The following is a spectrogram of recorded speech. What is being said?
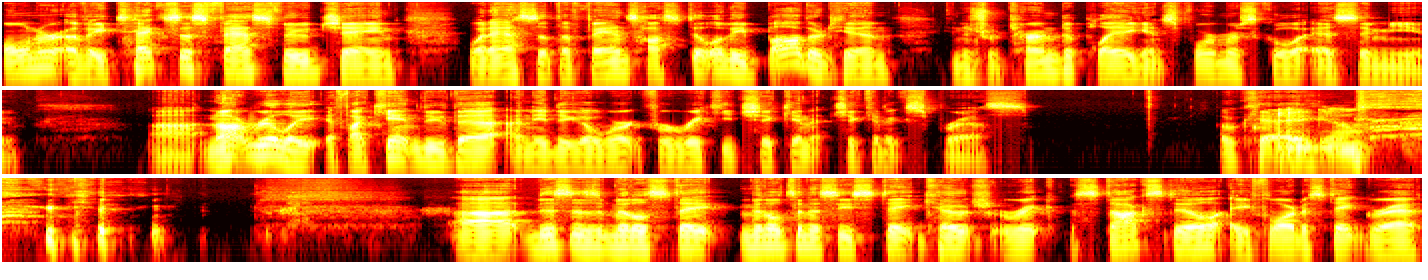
owner of a Texas fast food chain, when asked if the fans' hostility bothered him in his return to play against former school SMU. Uh, not really. If I can't do that, I need to go work for Ricky Chicken at Chicken Express. Okay. There you go. Uh, this is Middle State, Middle Tennessee State coach Rick Stockstill, a Florida State grad,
